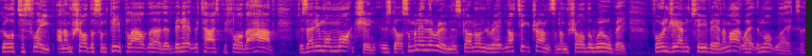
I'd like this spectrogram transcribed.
go to sleep. And I'm sure there's some people out there that have been hypnotised before that have. There's anyone watching who's got someone in the room that's gone under hypnotic trance, and I'm sure there will be, phone GMTV and I might wake them up later.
